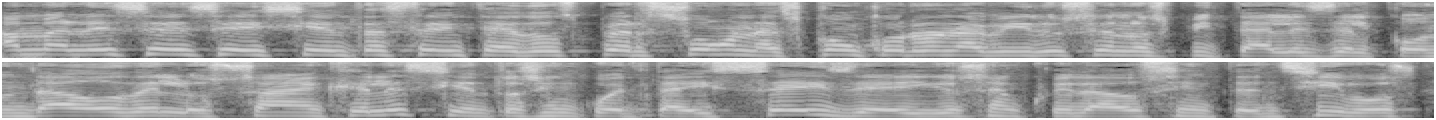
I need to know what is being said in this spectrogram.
Amanece 632 personas con coronavirus en hospitales del condado de Los Ángeles, 156 de ellos en cuidados intensivos.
